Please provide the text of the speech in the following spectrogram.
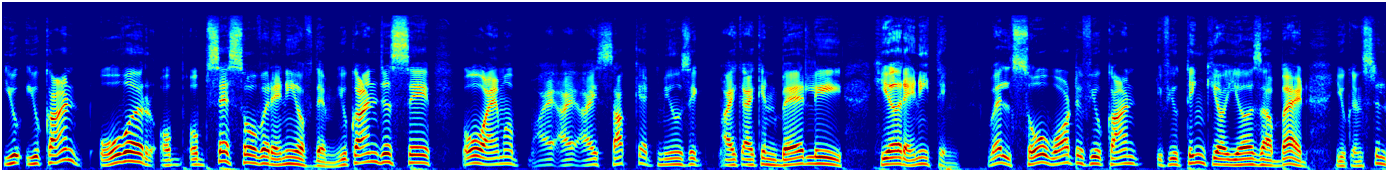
you you can't over ob- obsess over any of them. You can't just say oh i'm a i i, I suck at music. I, I can barely hear anything well so what if you can't if you think your ears are bad you can still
